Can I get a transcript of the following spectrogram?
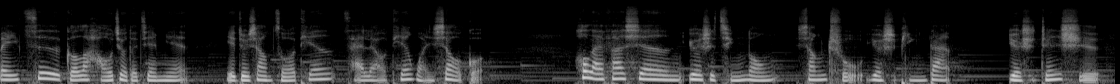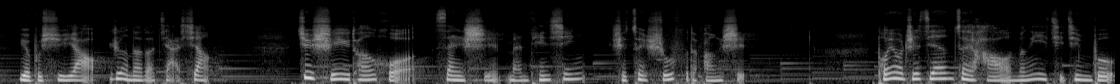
每一次隔了好久的见面，也就像昨天才聊天玩笑过。后来发现，越是情浓，相处越是平淡；越是真实，越不需要热闹的假象。聚时一团火，散时满天星，是最舒服的方式。朋友之间最好能一起进步。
